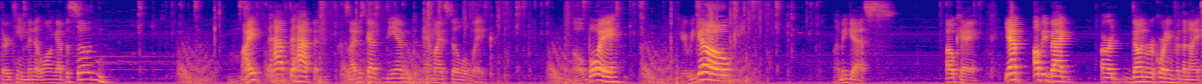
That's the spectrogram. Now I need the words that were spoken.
13 minute long episode? Might have to happen, because I just got DM'd, am I still awake? Oh boy. Here we go. Let me guess. Okay. Yep, I'll be back, or done recording for the night.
